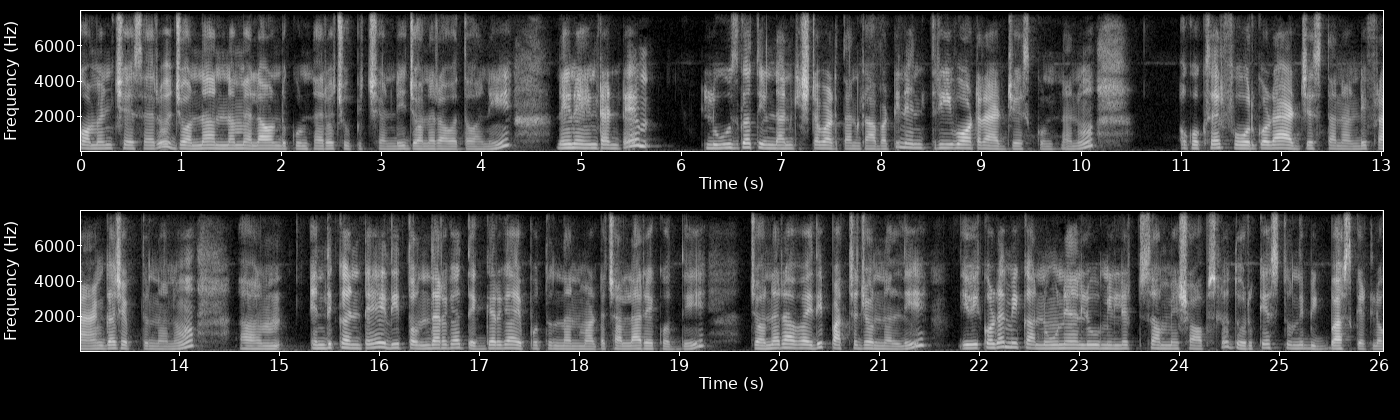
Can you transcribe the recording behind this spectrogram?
కామెంట్ చేశారు జొన్న అన్నం ఎలా వండుకుంటున్నారో చూపించండి జొన్న రవ్వతో అని. నేను ఏంటంటే లూజ్గా తినడానికి ఇష్టపడతాను కాబట్టి నేను త్రీ వాటర్ యాడ్ చేసుకుంటున్నాను. ఒక్కొక్కసారి ఫోర్ కూడా యాడ్ చేస్తానండి ఫ్రాంక్గా చెప్తున్నాను. ఎందుకంటే ఇది తొందరగా దగ్గరగా అయిపోతుంది అనమాట చల్లారే కొద్దీ. జొన్న రవ్వ ఇది పచ్చ జొన్నలది. ఇవి కూడా మీకు ఆ నూనెలు మిల్లెట్స్ అమ్మే షాప్స్లో దొరికేస్తుంది. బిగ్ బాస్కెట్లో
